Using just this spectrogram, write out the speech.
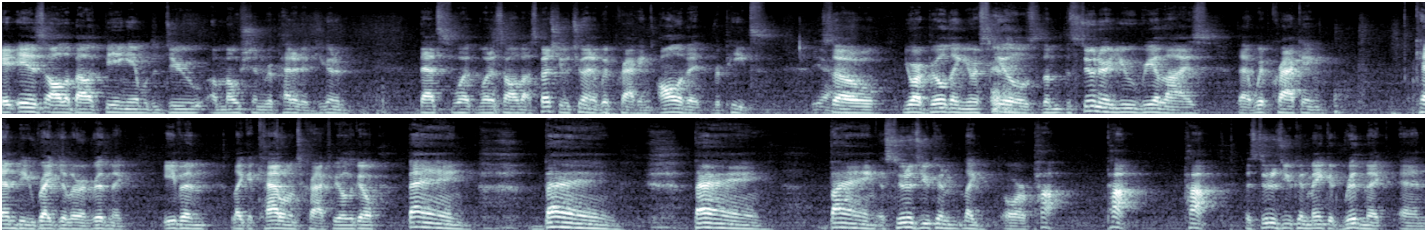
it is all about being able to do a motion repetitive. You're gonna, that's what what it's all about. Especially with two-handed whip cracking, all of it repeats. Yeah. So you are building your skills. The, the sooner you realize that whip cracking can be regular and rhythmic, even like a cattleman's crack, to be able to go bang, bang, bang, bang. As soon as you can, like, or pop, pop, pop, as soon as you can make it rhythmic and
